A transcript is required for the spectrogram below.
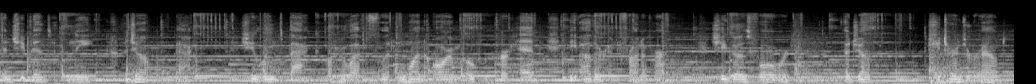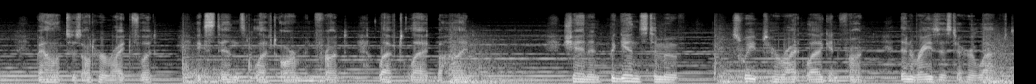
Then she bends at the knee, a jump back. She leans back on her left foot, one arm over her head, the other in front of her. She goes forward, a jump. She turns around, balances on her right foot, extends left arm in front, left leg behind. Shannon begins to move, sweeps her right leg in front, then raises to her left.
